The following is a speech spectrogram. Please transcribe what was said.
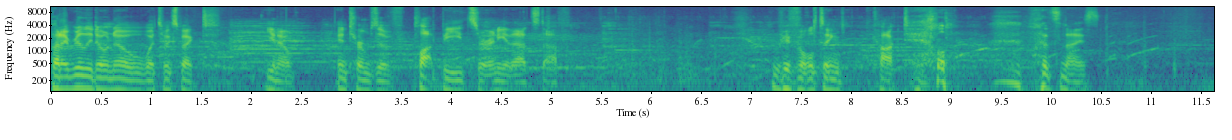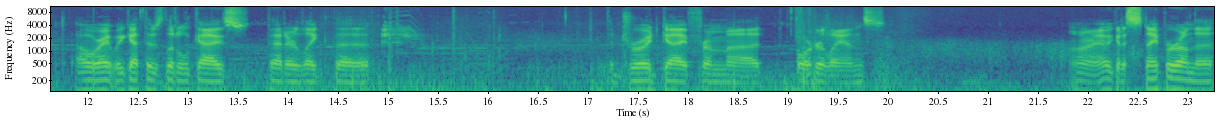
But I really don't know what to expect, you know, in terms of plot beats or any of that stuff. Revolting cocktail. That's nice. Oh, right, we got those little guys that are like the... The droid guy from uh, Borderlands. Alright, we got a sniper on the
